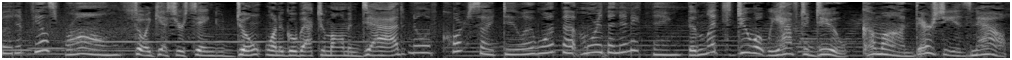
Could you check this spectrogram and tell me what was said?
but it feels wrong. So I guess you're saying you don't want to go back to Mom and Dad? No, of course I do. I want that more than anything. Then let's do what we have to do. Come on, there she is now.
